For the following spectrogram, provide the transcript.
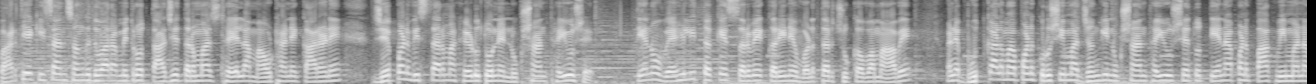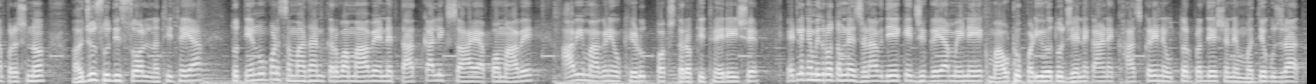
ભારતીય કિસાન સંઘ દ્વારા મિત્રો તાજેતરમાં જ થયેલા માવઠાને કારણે જે પણ વિસ્તારમાં ખેડૂતોને નુકસાન થયું છે તેનો વહેલી તકે સર્વે કરીને વળતર ચૂકવવામાં આવે અને ભૂતકાળમાં પણ કૃષિમાં જંગી નુકસાન થયું છે, તો તેના પણ પાક વીમાના પ્રશ્ન હજુ સુધી સોલ્વ નથી થયા. તો તેનું પણ સમાધાન કરવામાં આવે અને તાત્કાલિક સહાય આપવામાં આવે. આવી માગણીઓ ખેડૂત પક્ષ તરફથી થઈ રહી છે. એટલે કે મિત્રો તમને જણાવી દઈએ કે જે ગયા મહિને એક માવઠું પડ્યું હતું, જેને કારણે ખાસ કરીને ઉત્તર પ્રદેશ અને મધ્ય ગુજરાત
